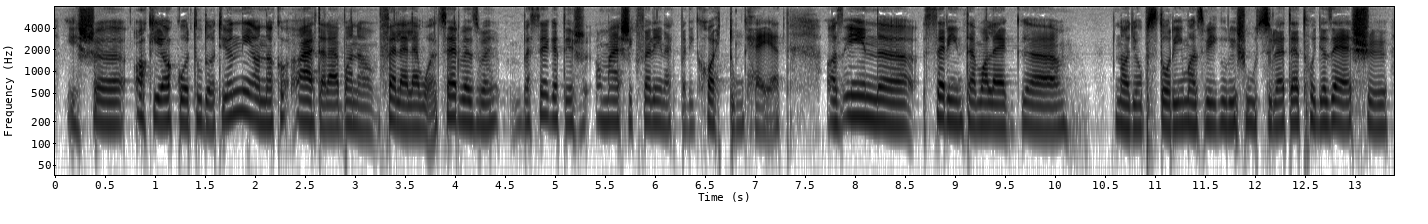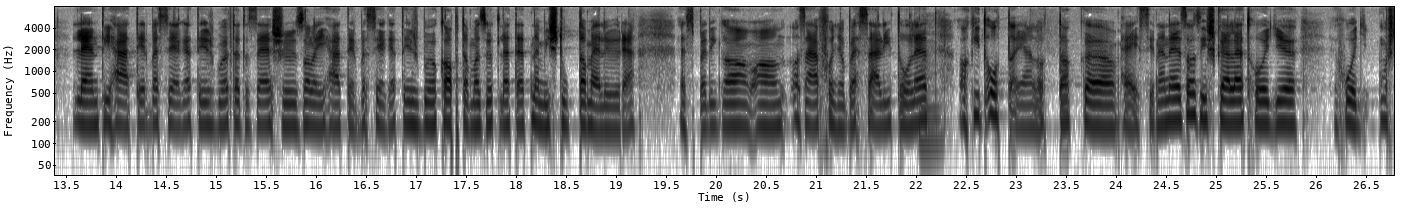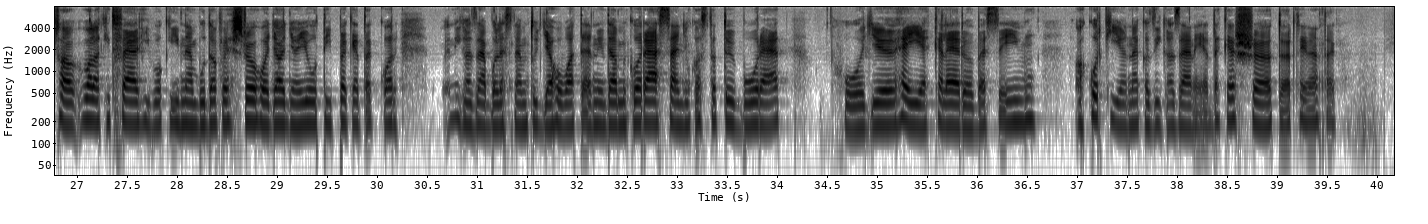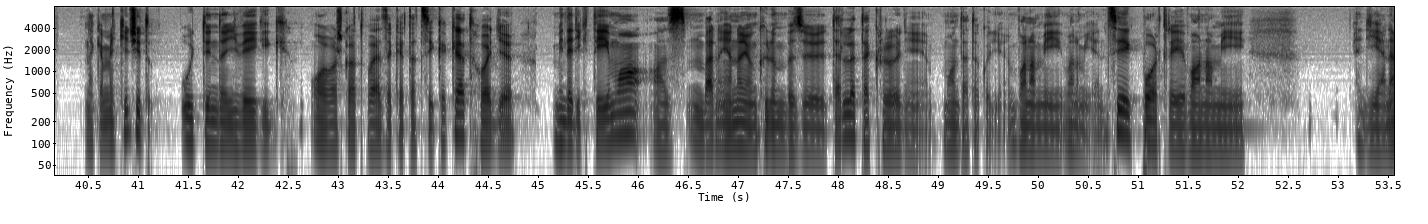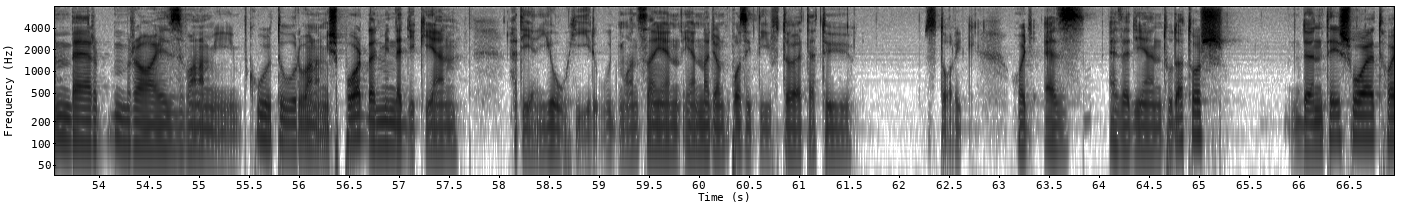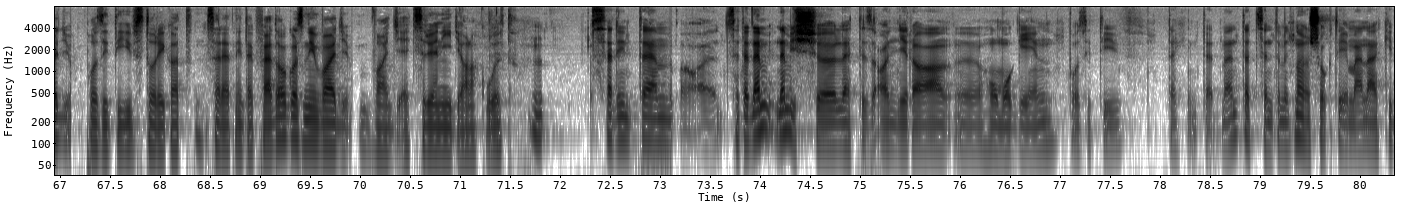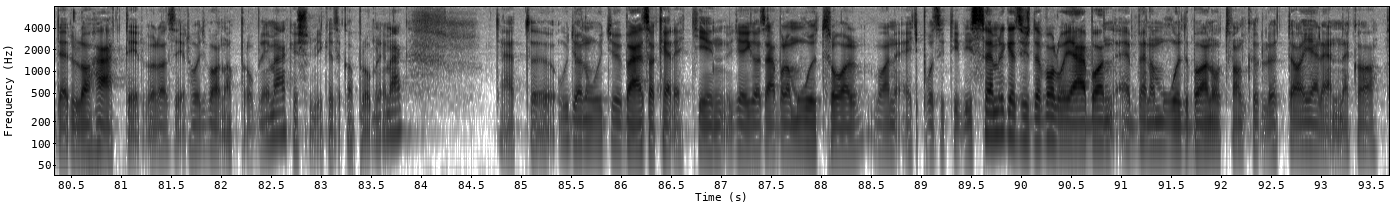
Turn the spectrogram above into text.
és uh, aki akkor tudott jönni, annak általában a fele le volt szervezve beszélgetés, a másik felének pedig hagytunk helyet. Az én szerintem a leg nagyobb sztorim az végül is úgy született, hogy az első lenti háttérbeszélgetésből, tehát az első zalai háttérbeszélgetésből kaptam az ötletet, nem is tudtam előre. Ez pedig a, a, az áfonya beszállító lett, mm. akit ott ajánlottak helyszínen. Ez az is kellett, hogy hogy most ha valakit felhívok innen Budapestről, hogy adjon jó tippeket, akkor igazából ezt nem tudja hova tenni, de amikor rászálljuk azt a több órát, hogy helyiekkel erről beszéljünk, akkor kijönnek az igazán érdekes történetek nekem egy kicsit úgy tűnt, hogy végig olvasgatva ezeket a cikkeket, hogy mindegyik téma, az bár ilyen nagyon különböző területekről, mondtátok, hogy van, ami, van, ami ilyen cégportré, van, ami egy ilyen emberrajz, van, ami kultúr, van, ami sport, de mindegyik ilyen, hát ilyen jó hír, úgymond, szóval ilyen, ilyen nagyon pozitív töltetű sztorik. Hogy ez, ez egy ilyen tudatos döntés volt, hogy pozitív sztorikat szeretnétek feldolgozni, vagy, vagy egyszerűen így alakult? Szerintem, szerintem nem, nem is lett ez annyira homogén, pozitív tekintetben. Tehát szerintem itt nagyon sok témánál kiderül a háttérből azért, hogy vannak problémák, és hogy mik ezek a problémák. Tehát uh, ugyanúgy Báza keretjén ugye igazából a múltról van egy pozitív visszaemlékezés, de valójában ebben a múltban ott van körülötte a jelennek a,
